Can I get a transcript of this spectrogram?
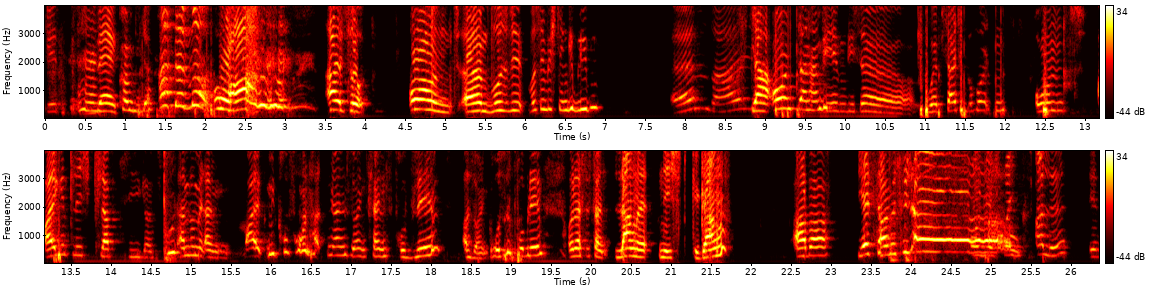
geht weg. Komm wieder. Halt den Mund! Oha. Also, und ähm, wo, sind wir, wo sind wir stehen geblieben? Ähm, bei. Ja, und dann haben wir eben diese Webseite gefunden. Und eigentlich klappt sie ganz gut. Einfach mit einem Mi- Mikrofon hatten wir so ein kleines Problem. Also ein großes Problem. Und das ist dann lange nicht gegangen. Aber jetzt haben wir es Und wir geschafft. sprechen alle in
